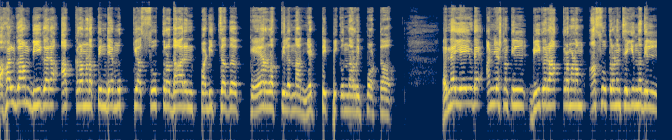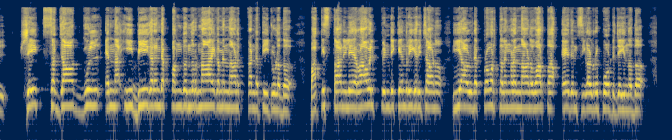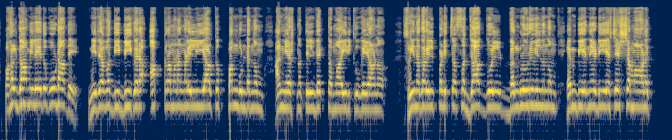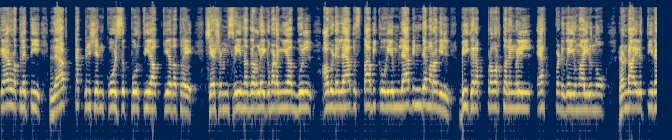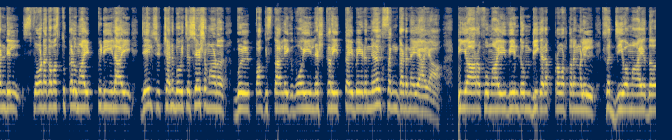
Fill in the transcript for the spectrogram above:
പഹൽഗാം ഭീകര ആക്രമണത്തിന്റെ മുഖ്യ സൂത്രധാരൻ പഠിച്ചത് കേരളത്തിലെന്ന ഞെട്ടിപ്പിക്കുന്ന റിപ്പോർട്ട്. എൻ ഐ എയുടെ അന്വേഷണത്തിൽ ഭീകരാക്രമണം ആസൂത്രണം ചെയ്യുന്നതിൽ ഷെയ്ഖ് സജാദ് ഗുൽ എന്ന ഈ ഭീകരന്റെ പങ്ക് നിർണായകമെന്നാണ് കണ്ടെത്തിയിട്ടുള്ളത്. പാകിസ്ഥാനിലെ റാവൽപിണ്ടി കേന്ദ്രീകരിച്ചാണ് ഇയാളുടെ പ്രവർത്തനങ്ങളെന്നാണ് വാർത്താ ഏജൻസികൾ റിപ്പോർട്ട് ചെയ്യുന്നത്. പഹൽഗാമിലേത് കൂടാതെ നിരവധി ഭീകര ആക്രമണങ്ങളിൽ ഇയാൾക്ക് പങ്കുണ്ടെന്നും അന്വേഷണത്തിൽ വ്യക്തമായിരിക്കുകയാണ്. ശ്രീനഗറിൽ പഠിച്ച സജ്ജാദ് ഗുൽ ബംഗളൂരുവിൽ നിന്നും എം ബി എ നേടിയ ശേഷമാണ് കേരളത്തിലെത്തി ലാബ് ടെക്നീഷ്യൻ കോഴ്സ് പൂർത്തിയാക്കിയതത്രേ. ശേഷം ശ്രീനഗറിലേക്ക് മടങ്ങിയ ഗുൽ അവിടെ ലാബ് സ്ഥാപിക്കുകയും ലാബിന്റെ മറവിൽ ഭീകര പ്രവർത്തനങ്ങളിൽ ഏർപ്പെടുകയുമായിരുന്നു രണ്ടായിരത്തി രണ്ടിൽ സ്ഫോടക വസ്തുക്കളുമായി പിടിയിലായി ജയിൽ ശിക്ഷ അനുഭവിച്ച ശേഷമാണ് ഗുൽ പാകിസ്ഥാനിലേക്ക് പോയി ലഷ്കർ ഇ തൈബയുടെ നിഴൽ സംഘടനയായ ടി ആർ എഫുമായി വീണ്ടും ഭീകര പ്രവർത്തനങ്ങളിൽ സജീവമായത്.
